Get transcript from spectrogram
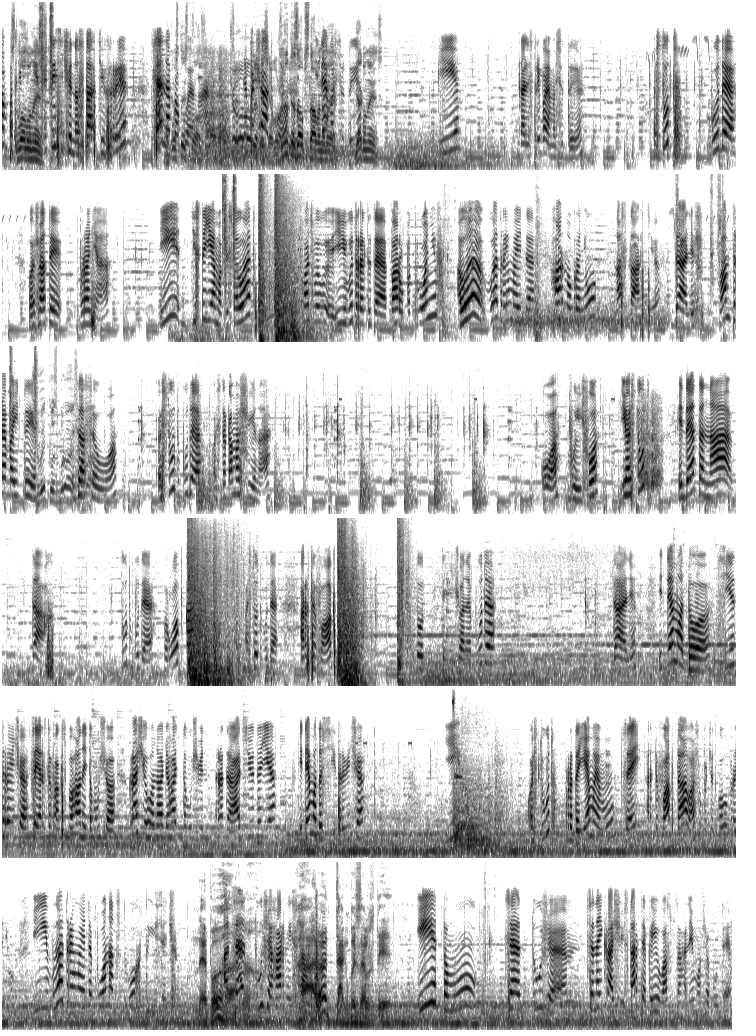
вам Ствол потрібні 2000 на старті гри, це не Опусти проблема. Чого Для початку. мужики? За обставинами. Йдемо сюди. Як униз. І далі стрибаємо сюди. Ось тут буде лежати броня. І дістаємо пістолет. Хоч ви ви- і витратите пару патронів, але ви отримаєте гарну броню на старті. Далі ж вам треба йти Швидко зброю. за село. Ось тут буде ось така машина. О, вийшло. І ось тут йдете на дах. Тут буде коробка. Ось тут буде артефакт. Тут нічого не буде. Далі. Йдемо до Сідоровича. Цей артефакт поганий, тому що краще його не одягати, тому що він радіацію дає. Йдемо до Сідоровича. І ось тут продаємо йому цей артефакт та вашу початкову броню. І ви отримаєте понад 2000. А Непогано. це дуже гарний старт. А, от так би завжди. І тому це дуже. Це найкращий старт, який у вас взагалі може бути.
